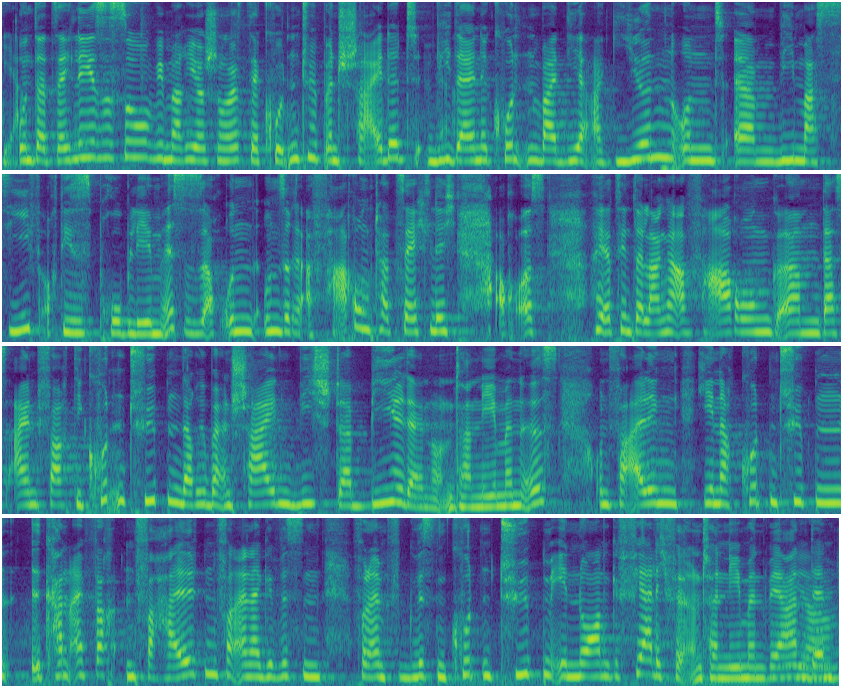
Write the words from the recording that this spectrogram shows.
Ja. und tatsächlich ist es so, wie Maria schon gesagt, der Kundentyp entscheidet, wie deine Kunden bei dir agieren und ähm, wie massiv auch dieses Problem ist. Es ist auch un unsere Erfahrung tatsächlich, auch aus jahrzehntelanger Erfahrung, ähm, dass einfach die Kundentypen darüber entscheiden, wie stabil dein Unternehmen ist und vor allen Dingen je nach Kundentypen kann einfach ein Verhalten von einer gewissen, von einem gewissen Kundentypen enorm gefährlich für ein Unternehmen werden, Ja. denn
